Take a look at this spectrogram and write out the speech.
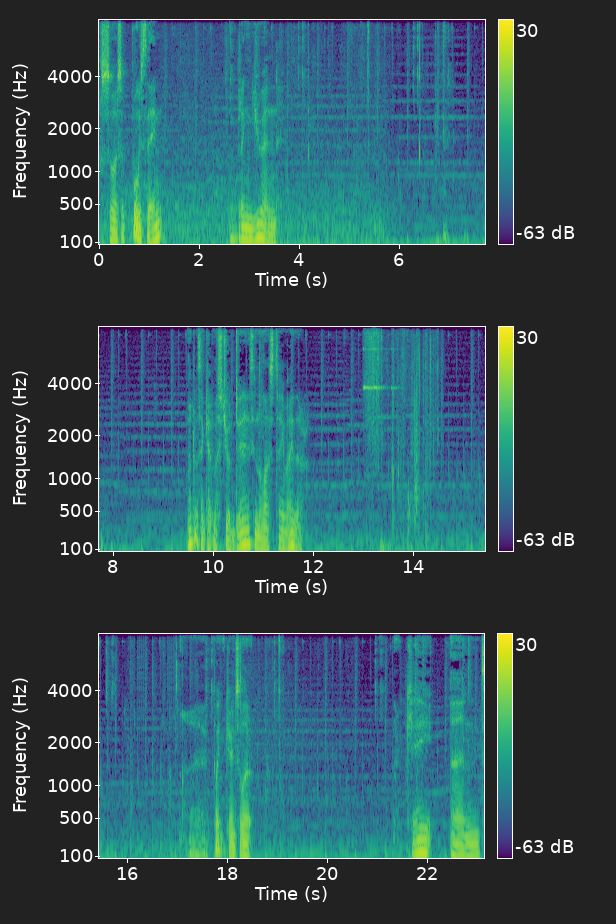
so I suppose then, bring you in. I don't think I had my steward doing anything the last time either. Uh, point councillor. Okay, and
